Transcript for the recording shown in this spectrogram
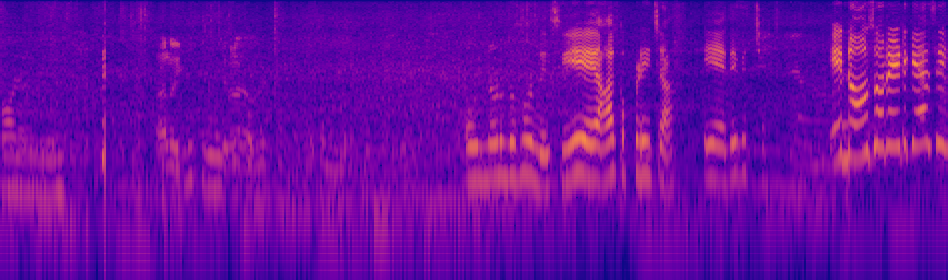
ਪਾਉਣੀ ਹਲੋ ਇੱਕ ਉਹਨਾਂ ਨੂੰ ਦਿਖਾਉਂਦੇ ਸੀ ਇਹ ਆ ਕੱਪੜੇ ਚ ਆ ਇਹ ਇਹਦੇ ਵਿੱਚ। ਇਹ 900 ਰੇਟ ਕਿਹਾ ਸੀ।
